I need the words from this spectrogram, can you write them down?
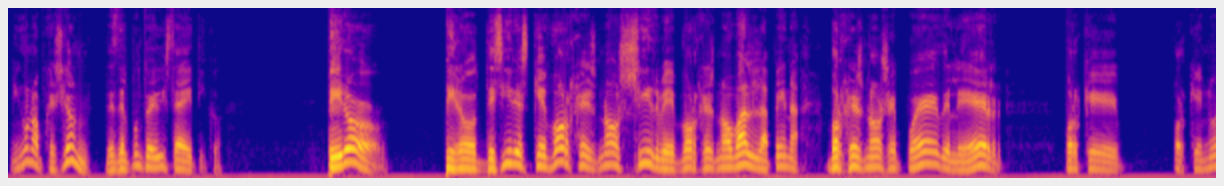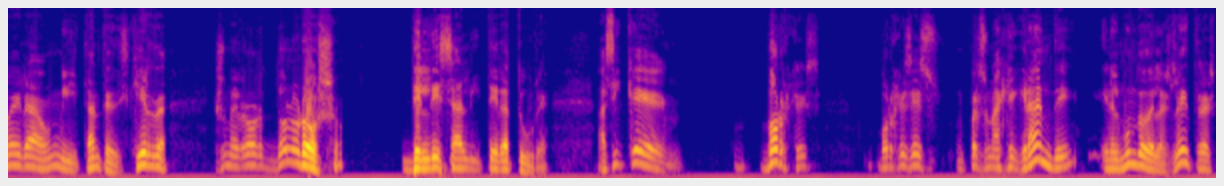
ninguna objeción desde el punto de vista ético. Pero, pero decir es que Borges no sirve, Borges no vale la pena, Borges no se puede leer porque porque no era un militante de izquierda, es un error doloroso de esa literatura. Así que Borges, Borges es un personaje grande en el mundo de las letras,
